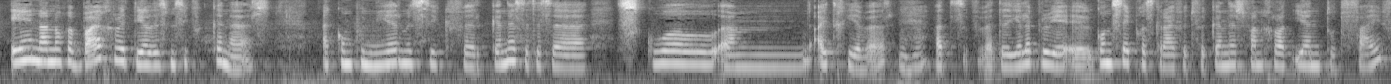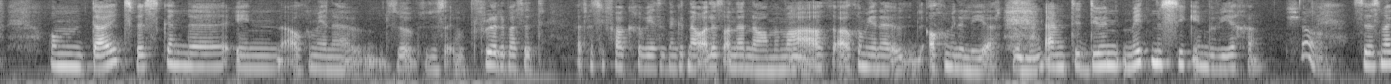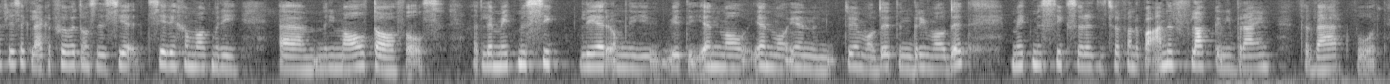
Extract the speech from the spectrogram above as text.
En dan nog 'n baie groot deel is musiek vir kinders. Ek komponeer musiek vir kinders. Dit is 'n skool ehm um, uitgewer mm -hmm. wat wat 'n hele projek konsep geskryf het vir kinders van graad 1 tot 5 om Duits, wiskunde en algemene so soos vroeër was dit wat was die vak geweest? Ek dink dit nou alles ander name, maar mm -hmm. algemene algemene leer. Ehm mm um, te doen met musiek en beweging. Sure. So dis my vreeslik lekker voorbeeld ons het 'n CD gemaak met die ehm um, met die maaltafels dat hulle met musiek leer om die weet die 1 maal 1 maal 1 en 2 maal dit en 3 maal dit met musiek sodat dit soort van op 'n ander vlak in die brein verwerk word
